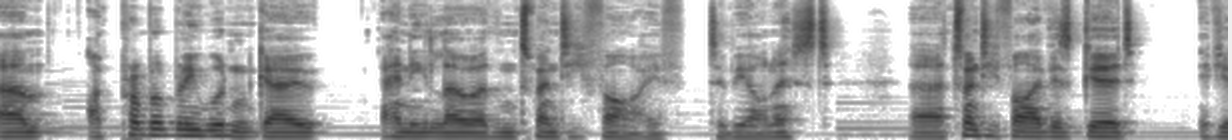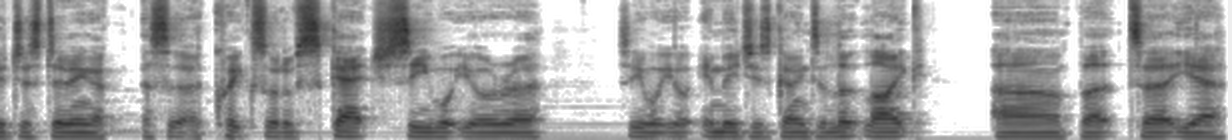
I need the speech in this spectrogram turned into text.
Um, I probably wouldn't go any lower than 25, to be honest. Uh, 25 is good if you're just doing a, a, a, quick sort of sketch, see what your uh, see what your image is going to look like. Uh, but uh, yeah,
